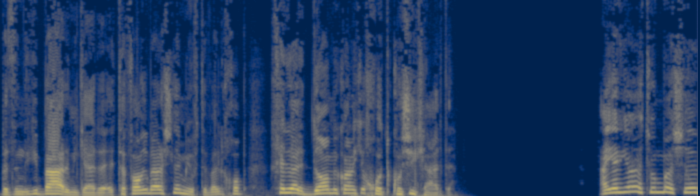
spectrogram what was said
به زندگی برمیگرده. اتفاقی براش نمیفته ولی خب خیلی ادعا می‌کنه که خودکشی کرده. اگر یادتون باشه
